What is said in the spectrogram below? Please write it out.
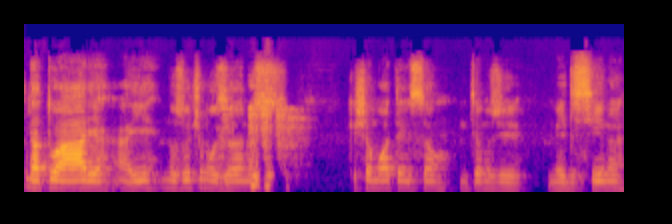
da tua área aí nos últimos anos que chamou a atenção em termos de medicina,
